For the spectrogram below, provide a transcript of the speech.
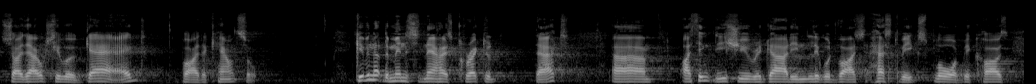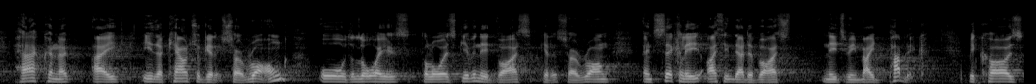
so they actually were gagged by the council. Given that the minister now has corrected that, um, I think the issue regarding legal advice has to be explored because how can a, a, either council get it so wrong or the lawyers, the lawyers given the advice get it so wrong? And secondly, I think that advice needs to be made public because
